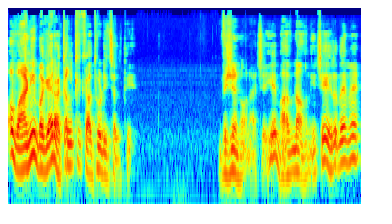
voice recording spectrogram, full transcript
और वाणी बगैर अकल के का थोड़ी चलती है। विजन होना चाहिए, भावना होनी चाहिए हृदय में,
